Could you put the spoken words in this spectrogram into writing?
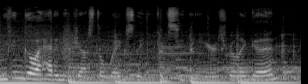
You can go ahead and adjust the wig so that you can see the ears really good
